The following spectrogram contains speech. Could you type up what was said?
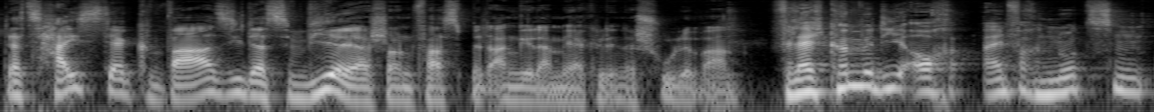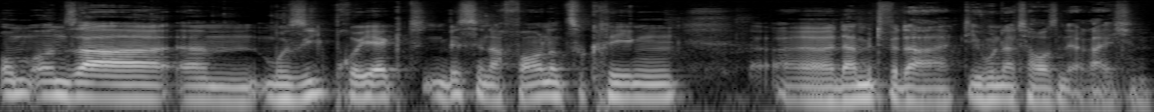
Das heißt ja quasi, dass wir ja schon fast mit Angela Merkel in der Schule waren. Vielleicht können wir die auch einfach nutzen, um unser ähm, Musikprojekt ein bisschen nach vorne zu kriegen, äh, damit wir da die 100.000 erreichen.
